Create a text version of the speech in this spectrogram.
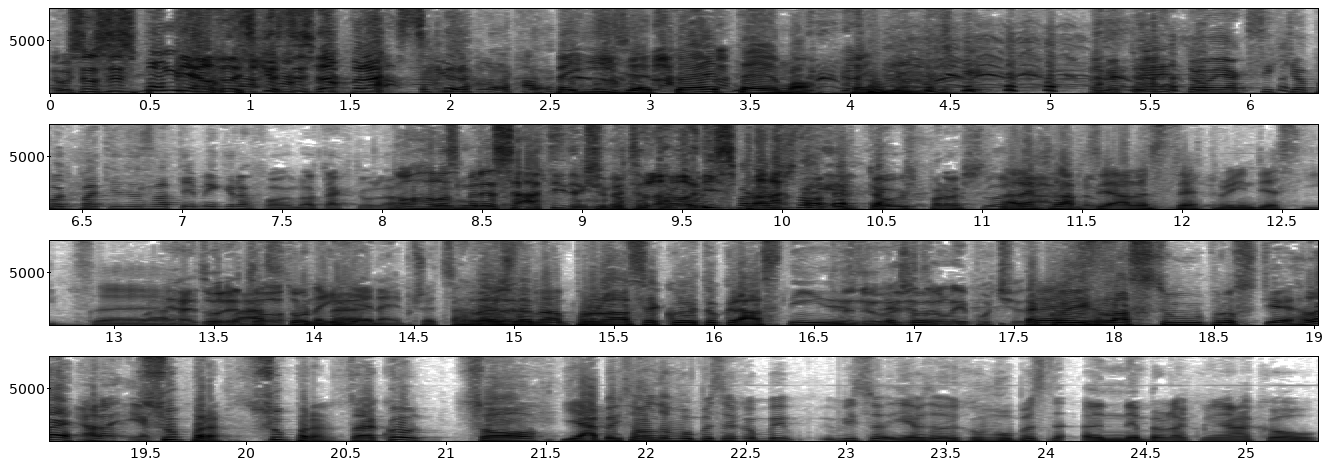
Já už jsem si vzpomněl, teďka se praskl. A peníze, to je téma. Peníze. No to je to, jak si chtěl podplatit za zlatý mikrofon. No tak to No, hele, jsme desátý, takže mi to dávali Prošlo, zpátky. to už prošlo. Ale chlapci, ale jste v první desítce. Ne, to To, vás to- to nejde, Ne. ne, přece. Hele, pro nás jako je to krásný. To je neuvěřitelný jako, počet. Takových To je- hlasů prostě, hele, Hele, jak- super, super, to jako, co? Já bych tohle vůbec jako by, víš co, já to jako vůbec ne, nebral jako nějakou,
